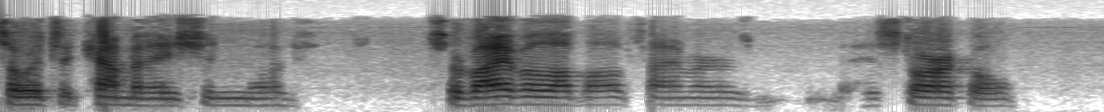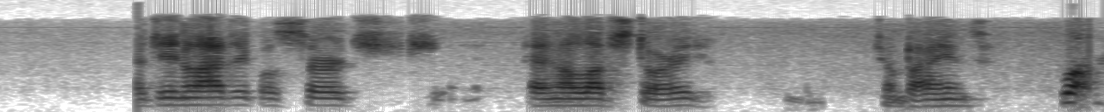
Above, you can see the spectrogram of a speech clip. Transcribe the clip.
So it's a combination of survival of Alzheimer's, historical, a genealogical search, and a love story combined. Well,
